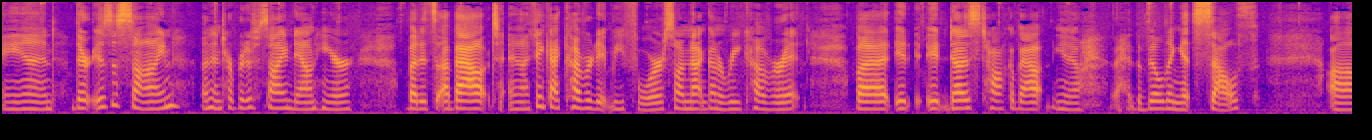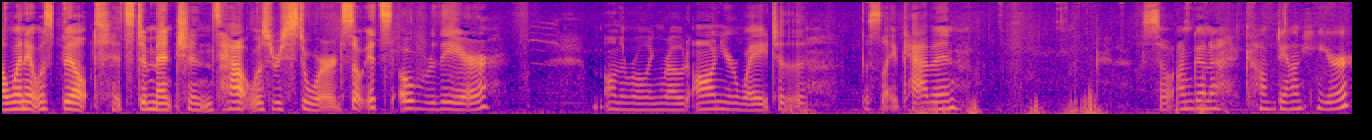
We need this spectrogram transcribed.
And there is a sign, an interpretive sign down here, but it's about, and I think I covered it before, so I'm not going to recover it, but it, it does talk about, you know, the building itself. Uh, when it was built, its dimensions, how it was restored. So it's over there on the rolling road on your way to the, the slave cabin. So I'm gonna come down here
